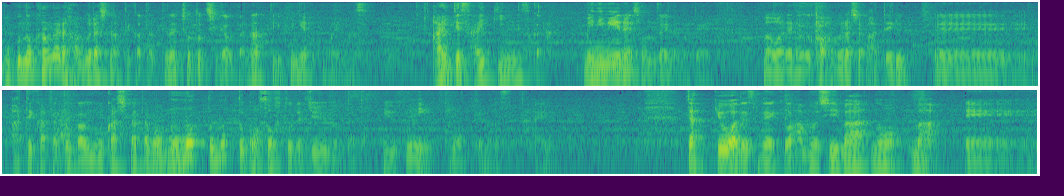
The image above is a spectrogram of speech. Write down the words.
僕の考える歯ブラシの当て方っていうのはちょっと違うかなっていうふうには思います。相手細菌ですから目に見えない存在なので、まあ、我々がこう歯ブラシを当てる、えー、当て方とか動かし方ももうもっともっとこうソフトで十分だというふうに思ってます、はい、じゃあ今日はですね今日ハムシバのまあえー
